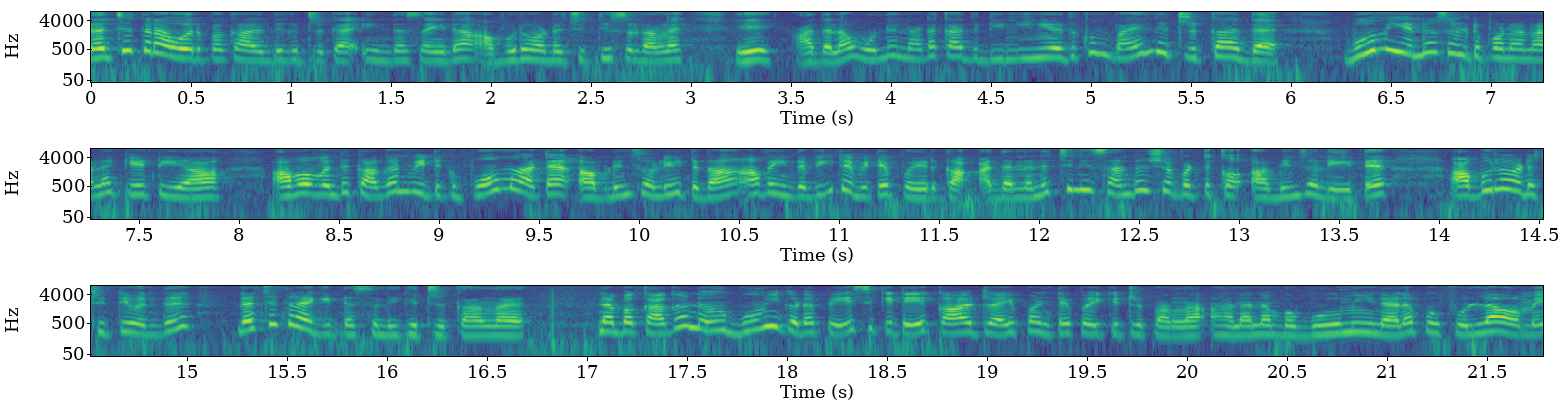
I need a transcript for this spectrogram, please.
நட்சத்திரா ஒரு பக்கம் அழுதுகிட்டு இருக்க. இந்த சைடு அவரோட சித்தி சொல்கிறாங்க ஏ அதெல்லாம் ஒன்றும் நடக்காதுடி. நீ எதுக்கும் பயந்துட்டு இருக்காத. பூமி என்ன சொல்லிட்டு போனானால கேட்டியா? அவள் வந்து ககன் வீட்டுக்கு போக மாட்டேன் அப்படின்னு சொல்லிட்டு தான் அவள் இந்த வீட்டை விட்டே போயிருக்கா. அதை நினச்சி நீ சந்தோஷப்பட்டுக்கோ அப்படின்னு சொல்லிட்டு அபுரோட சித்தி வந்து நட்சத்திரா கிட்ட சொல்லிக்கிட்டு இருக்காங்க. நம்ம ககனும் பூமி கூட பேசிக்கிட்டே கார் டிரைவ் பண்ணிட்டே போய்கிட்டு இருப்பாங்க. ஆனால் நம்ம பூமி நினப்பு ஃபுல்லாகவுமே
